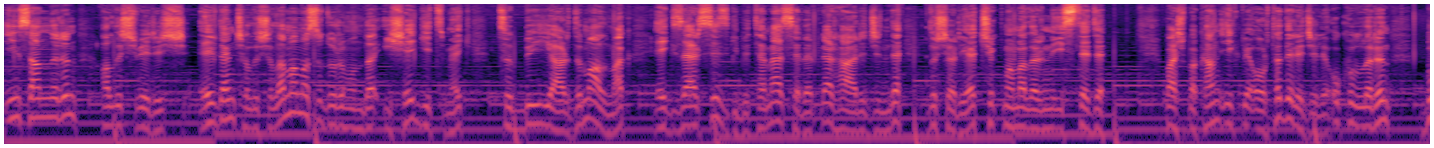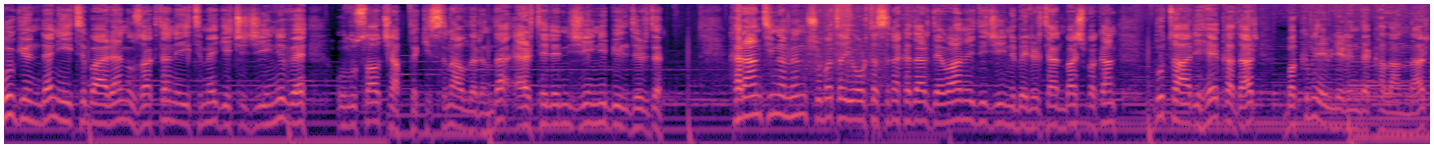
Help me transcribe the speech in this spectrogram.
insanların alışveriş, evden çalışılamaması durumunda işe gitmek, tıbbi yardım almak, egzersiz gibi temel sebepler haricinde dışarıya çıkmamalarını istedi. Başbakan ilk ve orta dereceli okulların bugünden itibaren uzaktan eğitime geçeceğini ve ulusal çaptaki sınavlarında erteleneceğini bildirdi. Karantinanın Şubat ayı ortasına kadar devam edeceğini belirten Başbakan, bu tarihe kadar bakım evlerinde kalanlar,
